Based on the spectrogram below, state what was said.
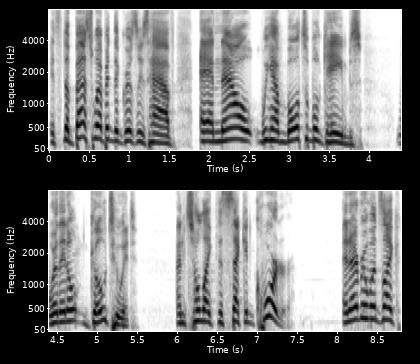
It's the best weapon the Grizzlies have, and now we have multiple games where they don't go to it until like the second quarter, and everyone's like,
